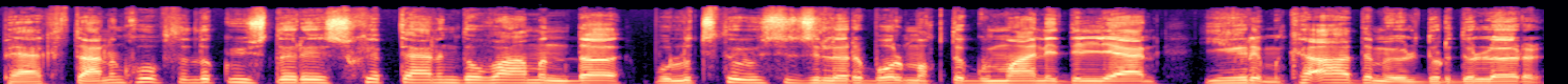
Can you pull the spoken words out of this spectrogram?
Pakistanyň howpsuzlyk güýçleri şu hepdäniň dowamynda buluç söweşijileri bolmakda güman edilýän ýigrimi iki adamy öldürdiler.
